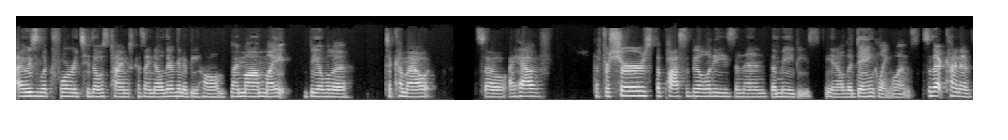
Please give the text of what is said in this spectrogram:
I always look forward to those times because I know they're going to be home. My mom might be able to to come out. So I have the for sure's, the possibilities, and then the maybes, you know, the dangling ones. So that kind of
